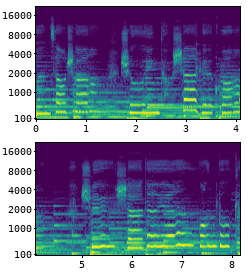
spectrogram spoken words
晚，早场树荫投下月光，许下的愿望不敢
